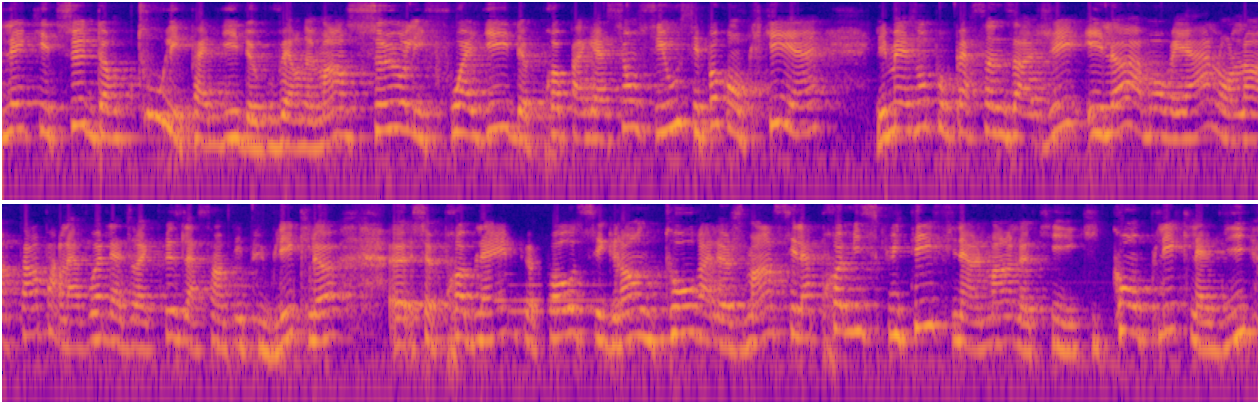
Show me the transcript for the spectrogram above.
l'inquiétude dans tous les paliers de gouvernement sur les foyers de propagation. C'est où? C'est pas compliqué, hein? Les maisons pour personnes âgées. Et là, à Montréal, on l'entend par la voix de la directrice de la santé publique, là, euh, ce problème que posent ces grandes tours à logement, c'est la promiscuité finalement là, qui, qui, complique la vie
